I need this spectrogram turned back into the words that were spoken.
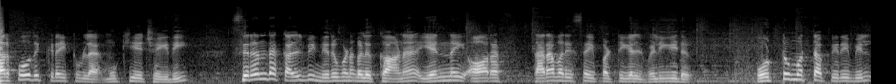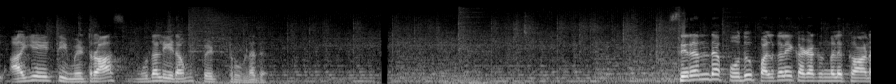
தற்போது கிடைத்துள்ள முக்கிய செய்தி சிறந்த கல்வி நிறுவனங்களுக்கான என்ஐஆர்எஃப் தரவரிசை பட்டியல் வெளியீடு. ஒட்டுமொத்த பிரிவில் ஐஐடி மெட்ராஸ் முதலிடம் பெற்றுள்ளது. சிறந்த பொது பல்கலைக்கழகங்களுக்கான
